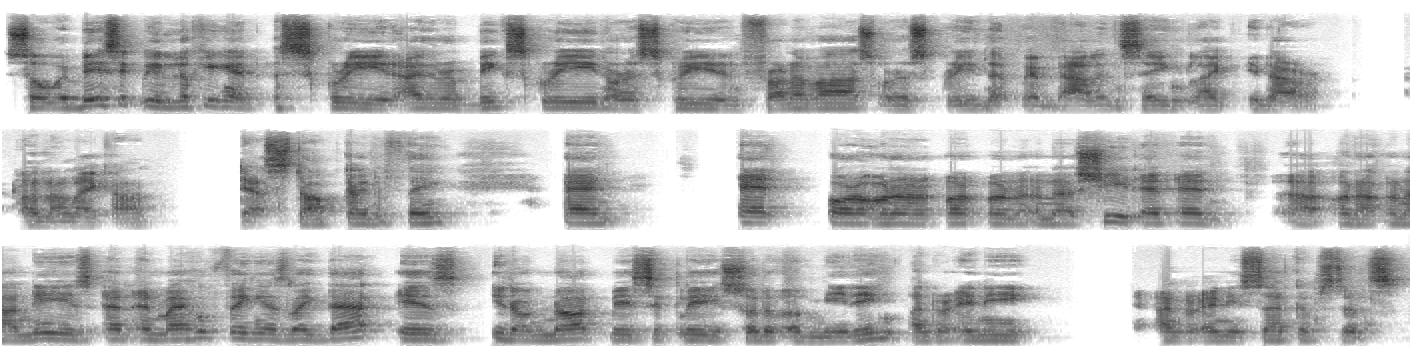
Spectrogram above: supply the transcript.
So we're basically looking at a screen either a big screen or a screen in front of us or a screen that we're balancing like in our on like a desktop kind of thing. And and or on a on, on a sheet and, and uh, on, our, on our knees. And and my whole thing is like that is you know not basically sort of a meeting under any under any circumstance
